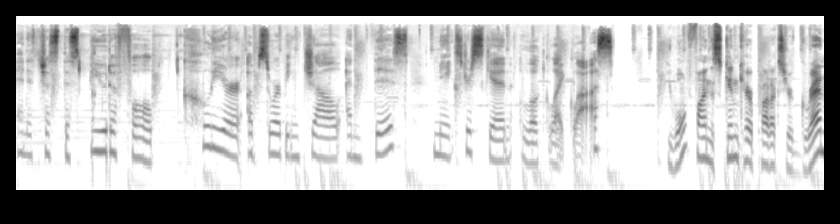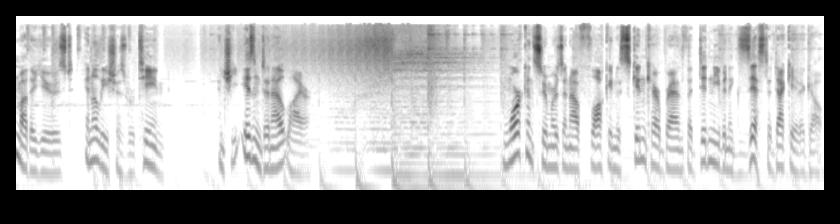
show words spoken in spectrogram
And it's just this beautiful, clear, absorbing gel. And this makes your skin look like glass. You won't find the skincare products your grandmother used in Alicia's routine. And she isn't an outlier. More consumers are now flocking to skincare brands that didn't even exist a decade ago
